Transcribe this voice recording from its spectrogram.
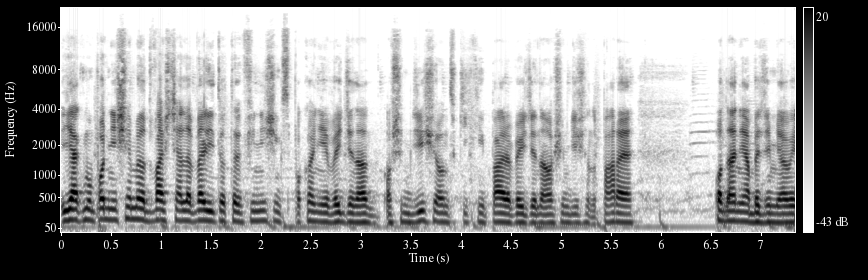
I jak mu podniesiemy o 20 leveli, to ten finishing spokojnie wejdzie na 80, kicking parę wejdzie na 80 parę. Podania będzie miały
